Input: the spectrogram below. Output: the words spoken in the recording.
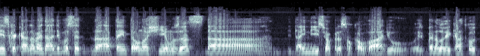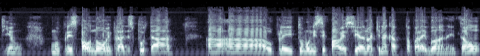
Isso, Cacá. Na verdade, você até então nós tínhamos, antes da, da início à Operação Calvário, o ex-governador Ricardo Coutinho como principal nome para disputar a, a, o pleito municipal esse ano aqui na capital paraibana. Então,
